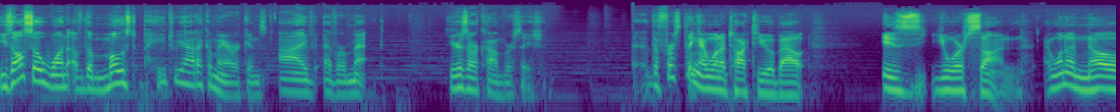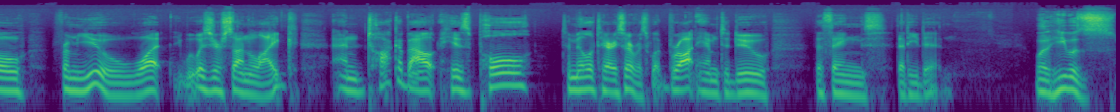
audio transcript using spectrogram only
He's also one of the most patriotic Americans I've ever met. Here's our conversation. The first thing I want to talk to you about is your son. I want to know from you what was your son like and talk about his pull to military service. What brought him to do the things that he did? Well, he was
